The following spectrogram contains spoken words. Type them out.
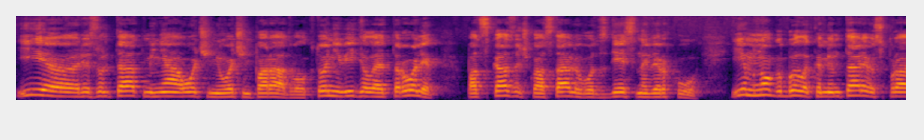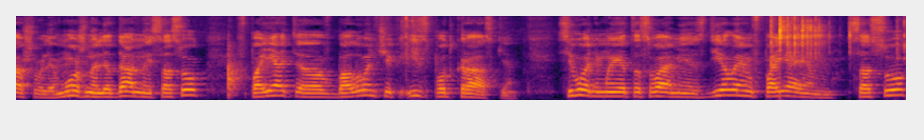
И э, результат меня очень и очень порадовал. Кто не видел этот ролик, подсказочку оставлю вот здесь наверху. И много было комментариев, спрашивали, можно ли данный сосок впаять э, в баллончик из-под краски. Сегодня мы это с вами сделаем, впаяем сосок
